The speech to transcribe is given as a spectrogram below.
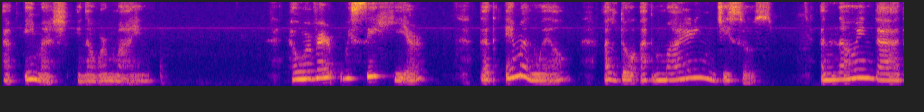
an image in our mind However, we see here that Emmanuel, although admiring Jesus and knowing that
